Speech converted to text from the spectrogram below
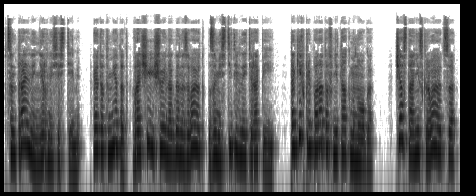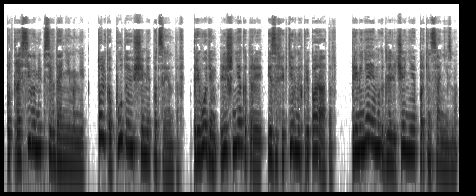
в центральной нервной системе. Этот метод врачи еще иногда называют заместительной терапией. Таких препаратов не так много. Часто они скрываются под красивыми псевдонимами, только путающими пациентов. Приводим лишь некоторые из эффективных препаратов, применяемых для лечения паркинсонизма.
